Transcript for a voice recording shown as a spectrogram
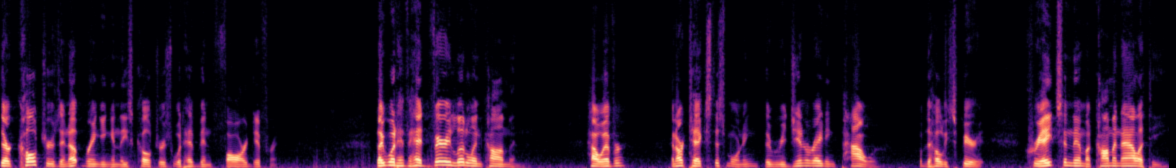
their cultures and upbringing in these cultures would have been far different. They would have had very little in common. However, in our text this morning, the regenerating power of the Holy Spirit creates in them a commonality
